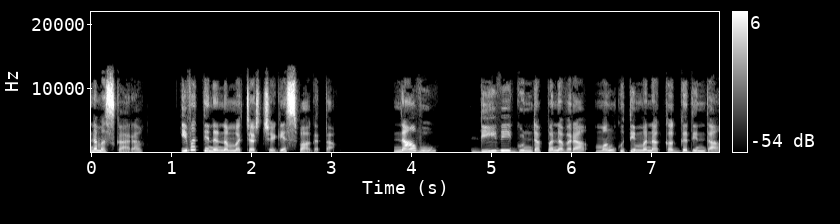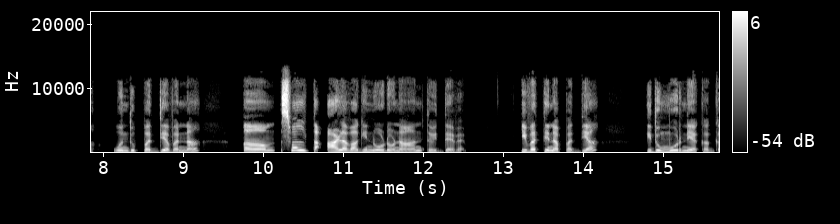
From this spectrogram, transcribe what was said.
ನಮಸ್ಕಾರ. ಇವತ್ತಿನ ನಮ್ಮ ಚರ್ಚೆಗೆ ಸ್ವಾಗತ. ನಾವು ಡಿ ವಿ ಗುಂಡಪ್ಪನವರ ಮಂಕುತಿಮ್ಮನ ಕಗ್ಗದಿಂದ ಒಂದು ಪದ್ಯವನ್ನ ಸ್ವಲ್ಪ ಆಳವಾಗಿ ನೋಡೋಣ ಅಂತ ಇದ್ದೇವೆ. ಇವತ್ತಿನ ಪದ್ಯ ಇದು ಮೂರನೆಯ ಕಗ್ಗ.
